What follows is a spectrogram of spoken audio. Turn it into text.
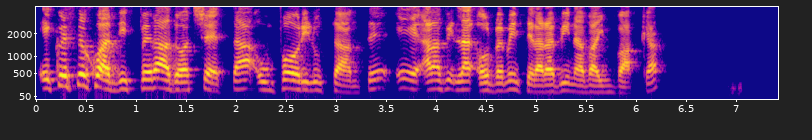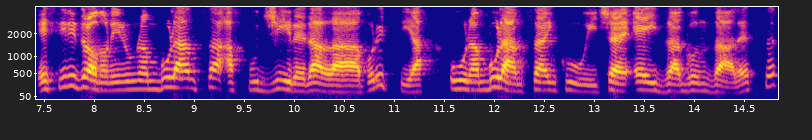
E questo qua, disperato, accetta, un po' riluttante, e alla fine, la, ovviamente la rapina va in vacca, e si ritrovano in un'ambulanza a fuggire dalla polizia, un'ambulanza in cui c'è Eiza Gonzalez,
